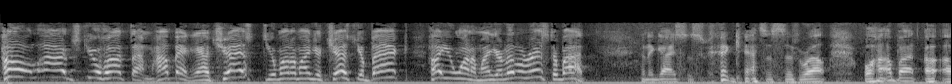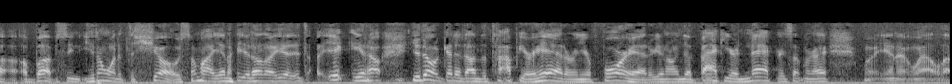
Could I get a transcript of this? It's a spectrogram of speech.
How large do you want them? How big? Your chest? Do you want them on your chest, your back? How you want them? On your little wrist or what? And the guy says, Gasser says, well, well, how about uh, uh, above? See, you don't want it to show. Somehow, you know, you don't know, it's, you know, you don't get it on the top of your head or in your forehead or you know, in the back of your neck or something like. Well, you know, well, uh,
